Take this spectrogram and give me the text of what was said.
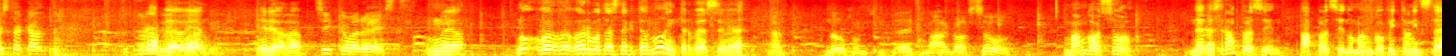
Es tā kā. Nu, Labi, jau vien. Ir jau labi. Cik var ēst? Nu, jā. Nu, var, var- varbūt es tagad tev nointervēsim, ja? Nu, redz, mango sulu. Mango sula. Nē, tas ir. Apelsīna un mango vitamīns T.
